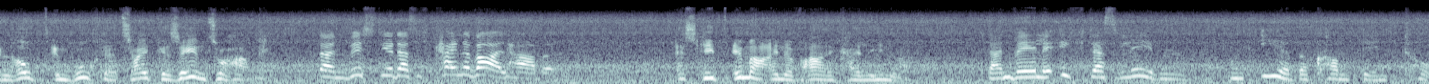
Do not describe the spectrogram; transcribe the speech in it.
glaubt, im Buch der Zeit gesehen zu haben. Dann wisst ihr, dass ich keine Wahl habe. Es gibt immer eine Wahl, Kailina. Dann wähle ich das Leben und ihr bekommt den Tod.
